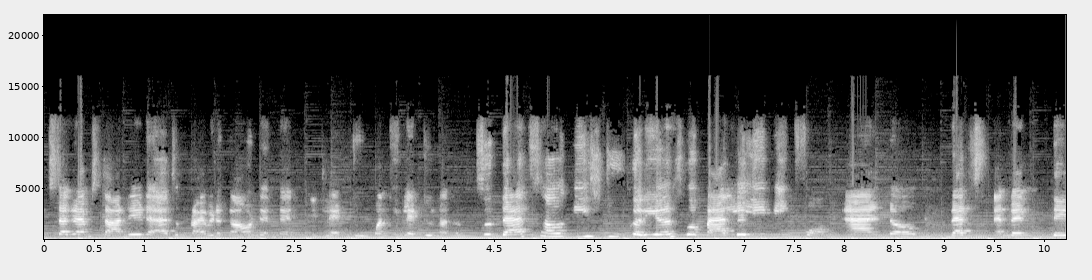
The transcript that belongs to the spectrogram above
instagram started as a private account and then it led to one thing led to another so that's how these two careers were parallelly being formed and uh, that's and then they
